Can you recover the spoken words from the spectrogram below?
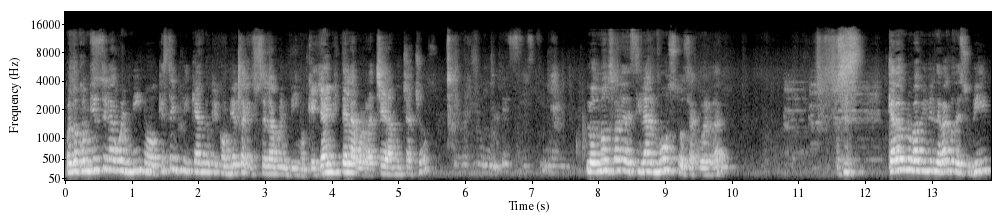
Cuando convierte el agua en vino, ¿qué está implicando que convierta Jesús el agua en vino? ¿Que ya invité la borrachera, muchachos? Los montes van a destilar mosto, ¿se acuerdan? Entonces, cada uno va a vivir debajo de su vid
